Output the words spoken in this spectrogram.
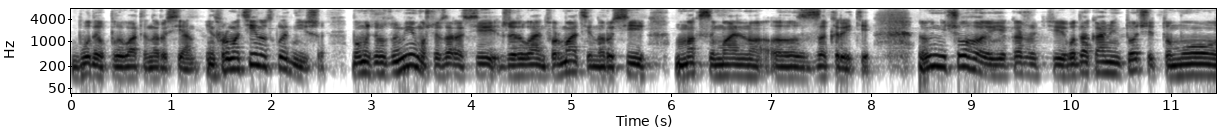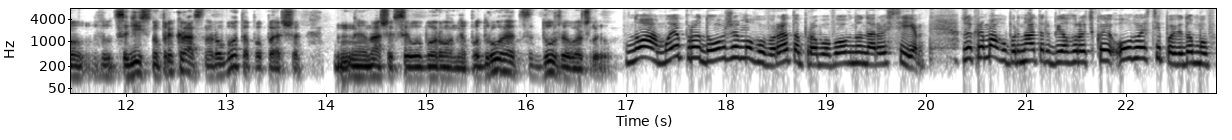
буде впливати на росіян. Інформаційно складніше, бо ми ж розуміємо, що зараз всі джерела інформації на Росії максимально е, закриті. Ну нічого, як кажуть, вода камінь точить, тому це дійсно прекрасна робота. По перше, наших сил оборони. По-друге, це дуже важливо. Ну а ми продовжуємо говорити про бавовну на Росії. Зокрема, губернатор Білгородської області повідомив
